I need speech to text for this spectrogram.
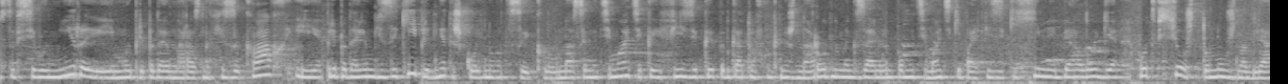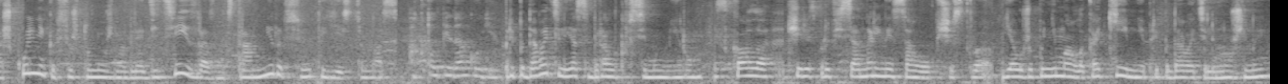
со всего мира, и мы преподаем на разных языках, и преподаем языки и предметы школьного цикла. У нас и математика, и физика, и подготовка к международным экзаменам по математике, по физике, химии, биологии. Вот все, что нужно для школьников, все, что нужно для детей из разных стран мира, все это есть у нас. А кто педагоги? Преподавателей я собирала по всему миру. Искала через профессиональные сообщества. Я уже понимала, какие мне преподаватели нужны,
